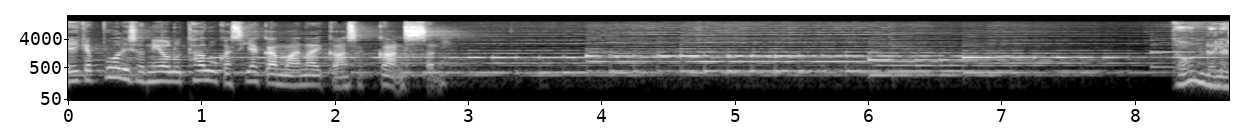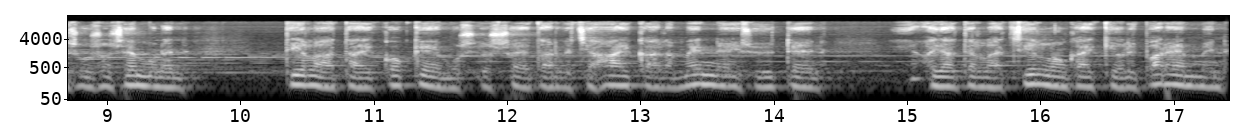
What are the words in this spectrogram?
eikä puolisoni ollut halukas jakamaan aikaansa kanssani. Onnellisuus on semmoinen tila tai kokemus, jossa ei tarvitse haikailla menneisyyteen ja ajatella, että silloin kaikki oli paremmin,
